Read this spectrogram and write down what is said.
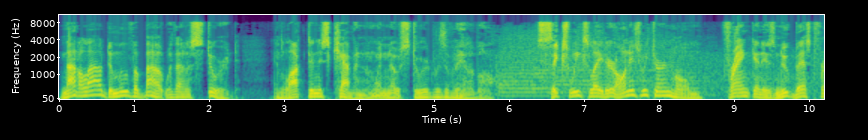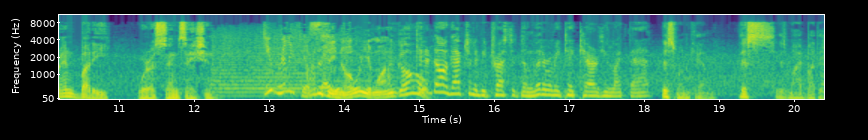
not allowed to move about without a steward, and locked in his cabin when no steward was available. Six weeks later, on his return home, Frank and his new best friend Buddy were a sensation. Do you really feel How does he know where you want to go? Can a dog actually be trusted to literally take care of you like that? This one can. This is my buddy.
